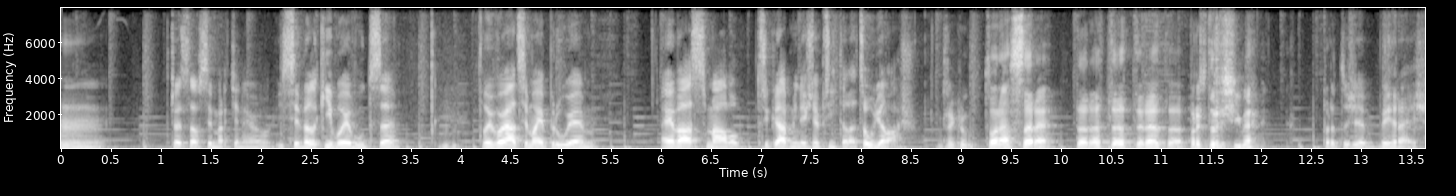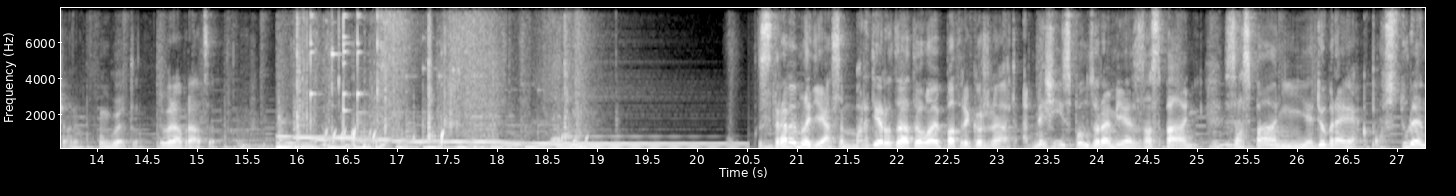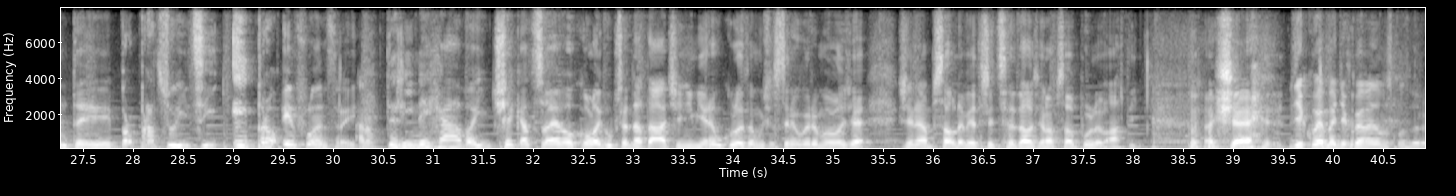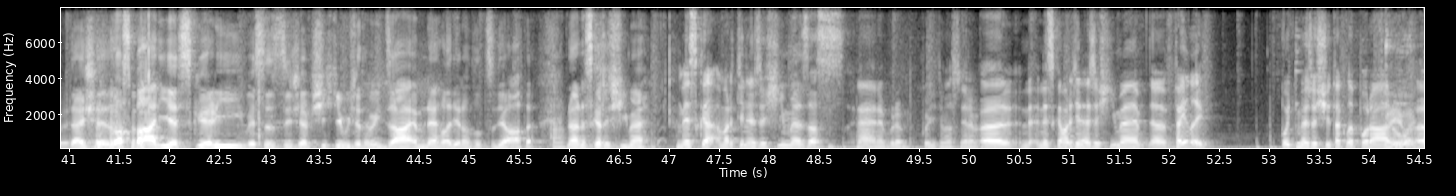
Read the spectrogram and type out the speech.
Hmm. Představ si, Martine, jo? Jsi velký vojevůdce, tvoji vojáci mají průjem a je vás málo, třikrát méně než nepřítele. Co uděláš? Řeknu, to nás sere. Tada, tada, tada, tada. Proč to řešíme? Protože vyhraješ, ano, funguje to. Dobrá práce. Zdravím lidi, já jsem Martin Rota tohle je Patrik Kořnář a dnešním sponzorem je Zaspání. Zaspání je dobré jak pro studenty, pro pracující i pro influencery, Ano. kteří nechávají čekat svého kolegu před natáčením jenom kvůli tomu, že si neuvědomil, že, že napsal 9.30, ale že napsal půl devátý. Takže, Děkujeme, děkujeme tomu sponzorovi. takže Zaspání je skvělý, myslím si, že všichni můžete mít zájem, nehledě na to, co děláte. No a dneska řešíme Dneska, Martine, řešíme zas... Ne, nebudem, pojďte tím směrem. Uh, dneska, Martine, řešíme uh, faily. Pojďme řešit takhle po ránu. Faily. Uh,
